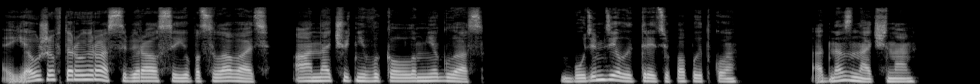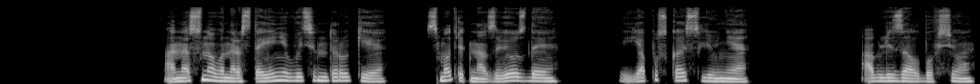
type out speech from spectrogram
Я уже второй раз собирался ее поцеловать, а она чуть не выколола мне глаз. Будем делать третью попытку. Однозначно. Она снова на расстоянии вытянутой руки, смотрит на звезды. Я пускаю слюни. Облизал бы все,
